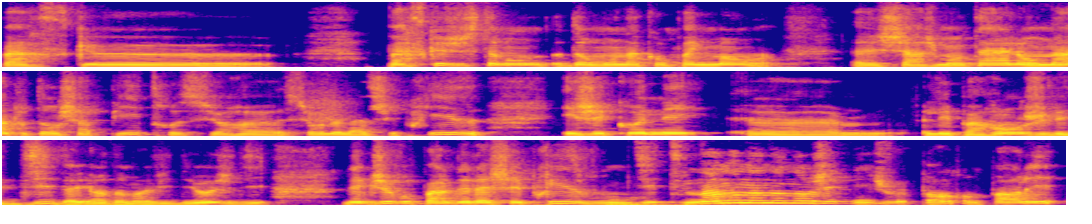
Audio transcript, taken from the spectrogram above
parce que parce que justement dans mon accompagnement, heu, charge mentale, on a tout un chapitre sur, heu, sur le lâcher prise et je connais, hem, les parents, je l'ai dit d'ailleurs dans ma vidéo, j'ai dit: «Dès que je vous parle de lâcher prise, vous me dites: "Non, non, non, non, non, je veux pas entendre parler.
